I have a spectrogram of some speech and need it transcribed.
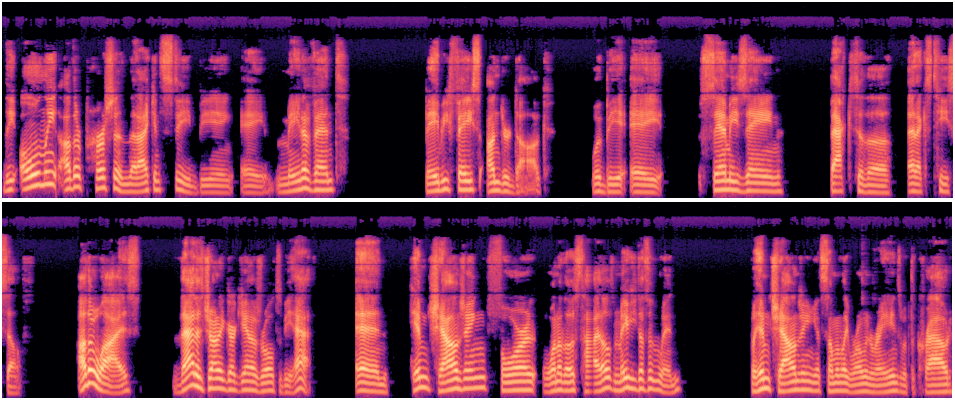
the only other person that I can see being a main event babyface underdog would be a Sami Zayn back to the NXT self. Otherwise, that is Johnny Gargano's role to be had. And him challenging for one of those titles, maybe he doesn't win, but him challenging against someone like Roman Reigns with the crowd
